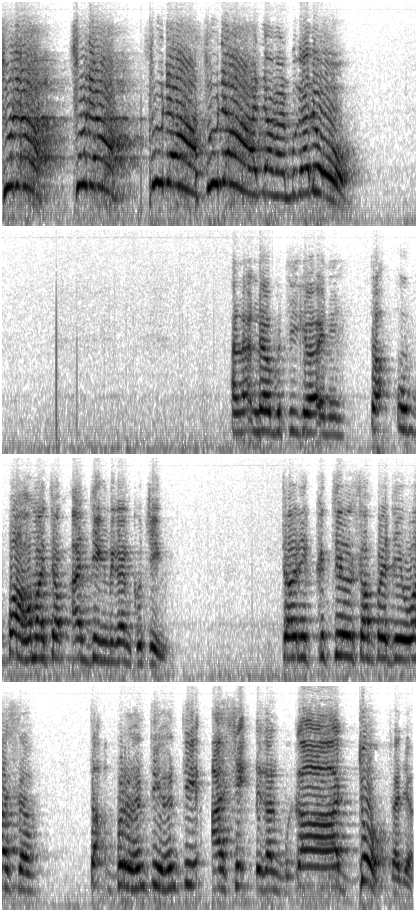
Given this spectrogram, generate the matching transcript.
Sudah, sudah, sudah, sudah, jangan bergaduh. Anak anda bertiga ini tak ubah macam anjing dengan kucing. Dari kecil sampai dewasa, tak berhenti-henti asyik dengan bergaduh saja.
